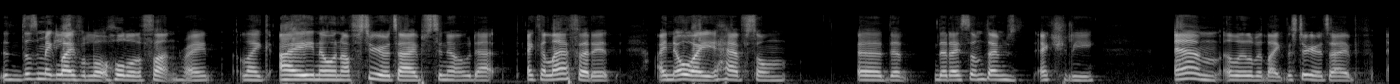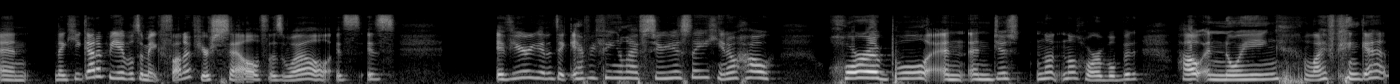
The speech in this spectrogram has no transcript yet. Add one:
It doesn't make life a whole lot of fun, right? Like, I know enough stereotypes to know that I can laugh at it. I know I have some, uh, that, that I sometimes actually am a little bit like the stereotype. And, like, you gotta be able to make fun of yourself as well. It's, it's, if you're gonna take everything in life seriously, you know how horrible and and just not not horrible, but how annoying life can get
